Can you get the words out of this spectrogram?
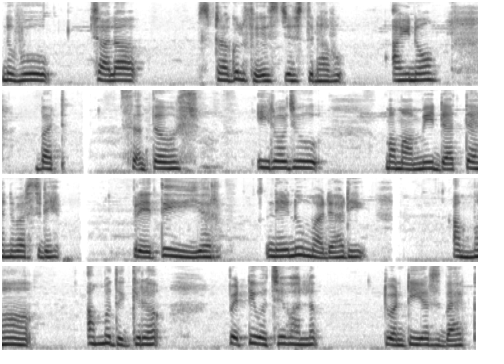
నువ్వు చాలా స్ట్రగుల్ ఫేస్ చేస్తున్నావు. ఐ నో బట్ సంతోష్ ఈరోజు మా మమ్మీ డెత్ యానివర్సరీ. ప్రతి ఇయర్ నేను మా డాడీ అమ్మ అమ్మ దగ్గర పెట్టి వచ్చేవాళ్ళం ట్వంటీ ఇయర్స్ బ్యాక్.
